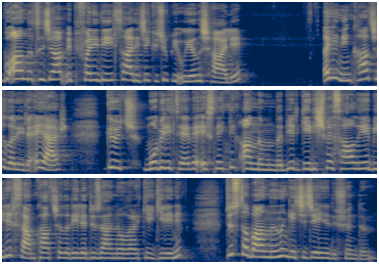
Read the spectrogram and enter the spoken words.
Bu anlatacağım epifani değil sadece küçük bir uyanış hali. Ali'nin kalçalarıyla eğer güç, mobilite ve esneklik anlamında bir gelişme sağlayabilirsem kalçalarıyla düzenli olarak ilgilenip düz tabanlığının geçeceğini düşündüm.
